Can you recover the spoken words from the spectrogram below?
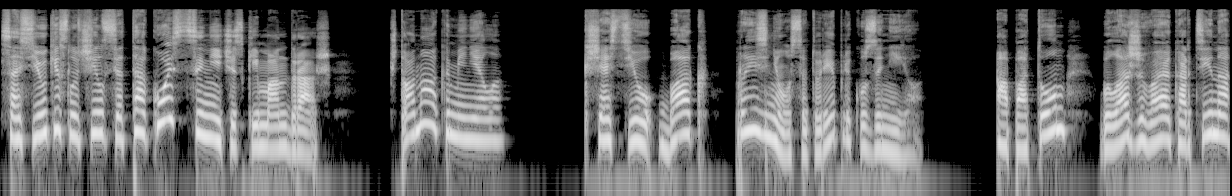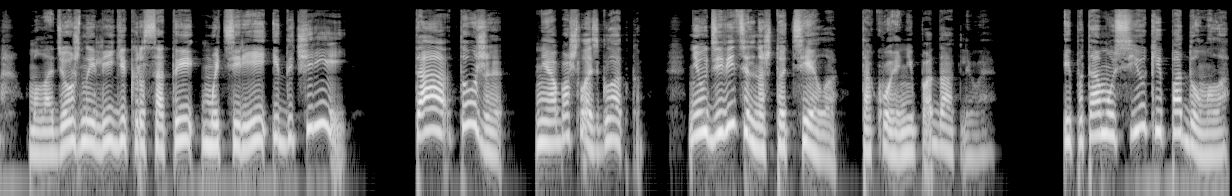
со Сьюки случился такой сценический мандраж, что она окаменела. К счастью, Бак произнес эту реплику за нее. А потом была живая картина молодежной лиги красоты матерей и дочерей. Та тоже не обошлась гладко. Неудивительно, что тело такое неподатливое. И потому Сьюки подумала,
